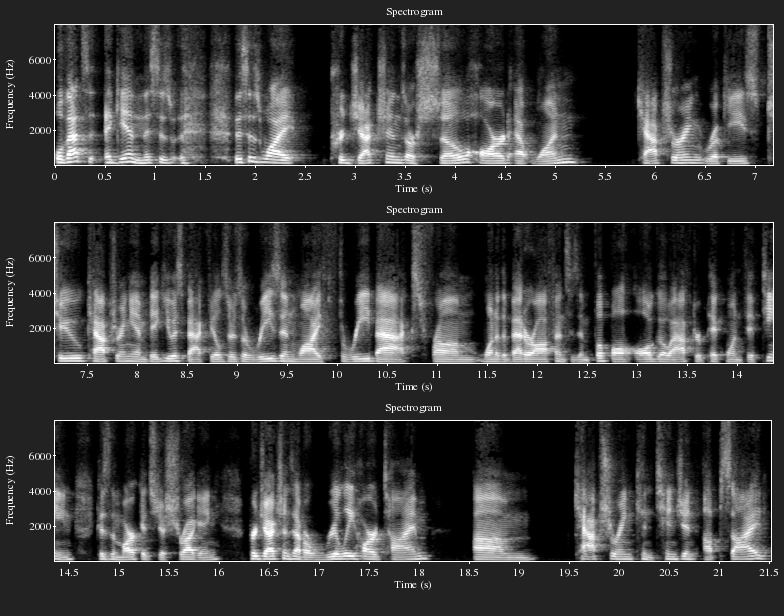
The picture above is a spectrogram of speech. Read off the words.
Well, that's again, this is this is why projections are so hard at one capturing rookies, two capturing ambiguous backfields. There's a reason why three backs from one of the better offenses in football all go after pick 115 because the market's just shrugging. Projections have a really hard time um, capturing contingent upside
